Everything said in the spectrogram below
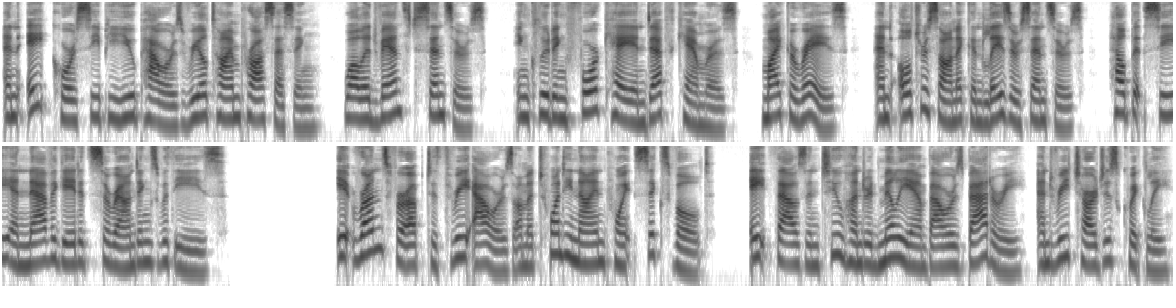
an 8-core CPU powers real-time processing, while advanced sensors, including 4K in-depth cameras, mic arrays, and ultrasonic and laser sensors, help it see and navigate its surroundings with ease. It runs for up to 3 hours on a 29.6 volt, 8200 mAh battery and recharges quickly.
